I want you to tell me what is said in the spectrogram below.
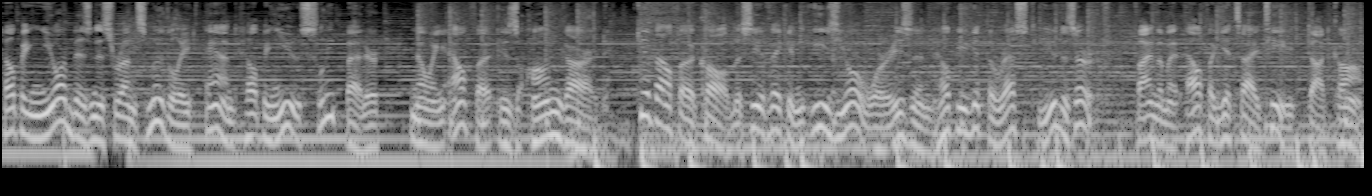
helping your business run smoothly and helping you sleep better knowing Alpha is on guard. Give Alpha a call to see if they can ease your worries and help you get the rest you deserve. Find them at alphagetsit.com.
